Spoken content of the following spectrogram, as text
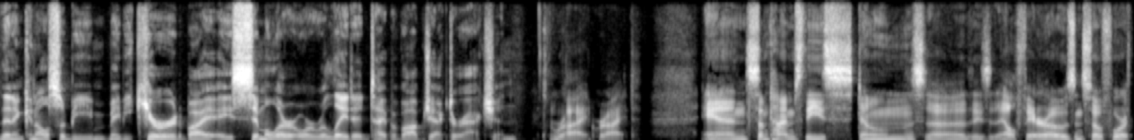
then it can also be maybe cured by a similar or related type of object or action. Right, right. And sometimes these stones, uh, these elf arrows, and so forth,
